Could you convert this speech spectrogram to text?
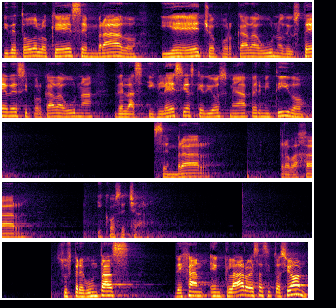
y de todo lo que he sembrado y he hecho por cada uno de ustedes y por cada una de las iglesias que Dios me ha permitido sembrar, trabajar y cosechar. Sus preguntas dejan en claro esa situación.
